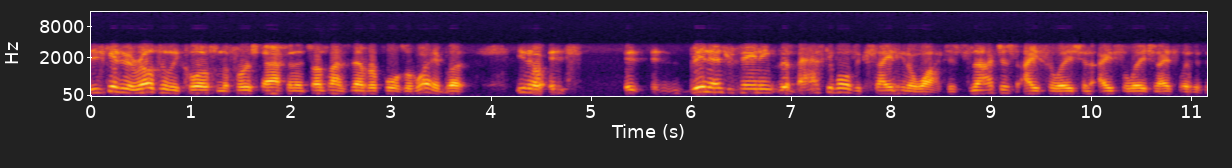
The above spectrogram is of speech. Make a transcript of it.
these games have been relatively close in the first half, and then sometimes never pulls away. But you know, it's it, it's been entertaining. The basketball is exciting to watch. It's not just isolation, isolation, isolation.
